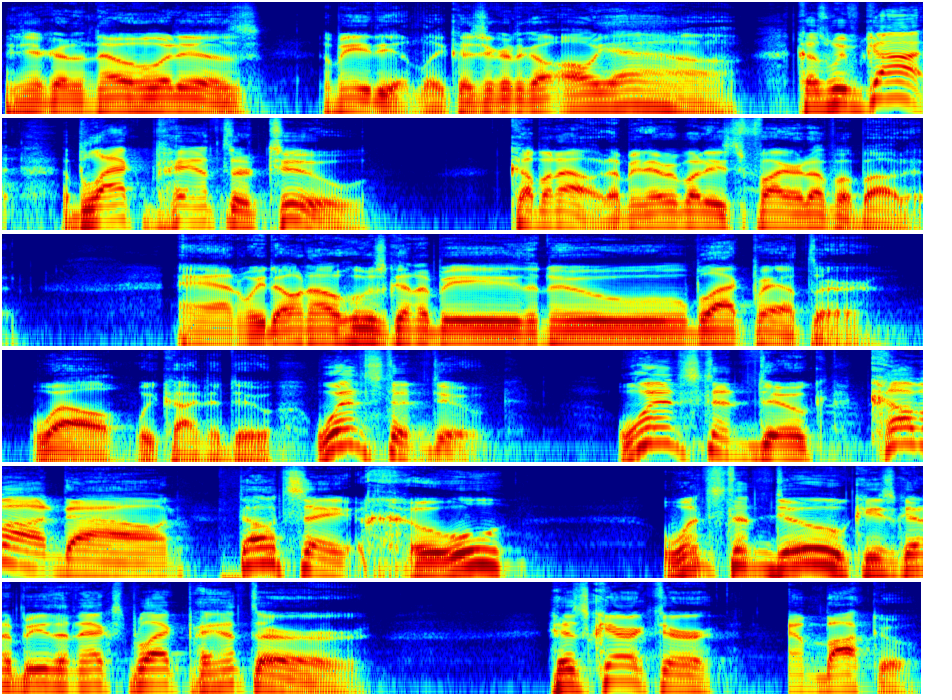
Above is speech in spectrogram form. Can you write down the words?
and you're going to know who it is immediately because you're going to go, "Oh yeah," because we've got Black Panther two coming out. I mean, everybody's fired up about it, and we don't know who's going to be the new Black Panther. Well, we kind of do. Winston Duke. Winston Duke, come on down. Don't say who. Winston Duke. He's going to be the next Black Panther. His character, M'Baku.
